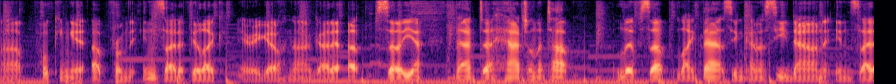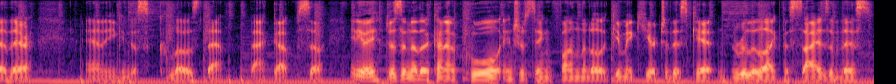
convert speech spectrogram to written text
uh, poking it up from the inside, I feel like. There we go, now I've got it up. So yeah, that uh, hatch on the top lifts up like that, so you can kind of see down inside of there and then you can just close that back up. So anyway, just another kind of cool, interesting, fun little gimmick here to this kit. I really like the size of this.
